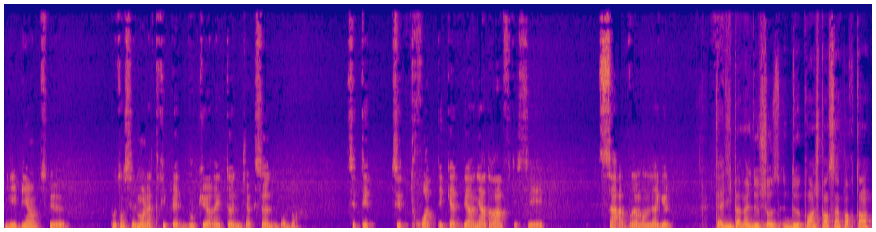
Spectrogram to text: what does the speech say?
il est bien parce que potentiellement la triplette Booker, Eton, Jackson, bon bah, c'était c'est trois de tes quatre dernières drafts et c'est ça a vraiment de la gueule. T'as dit pas mal de choses. Deux points, je pense, importants.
